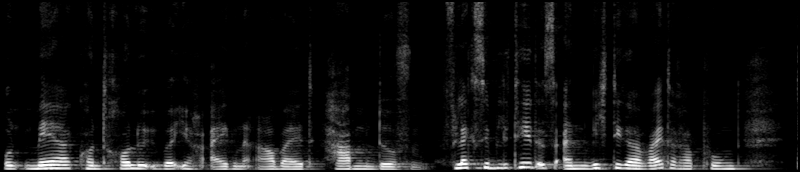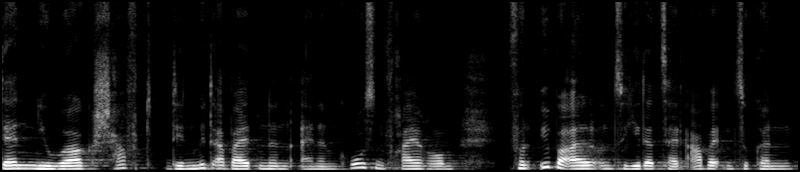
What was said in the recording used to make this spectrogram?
und mehr Kontrolle über ihre eigene Arbeit haben dürfen. Flexibilität ist ein wichtiger weiterer Punkt, denn New Work schafft den Mitarbeitenden einen großen Freiraum, von überall und zu jeder Zeit arbeiten zu können.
